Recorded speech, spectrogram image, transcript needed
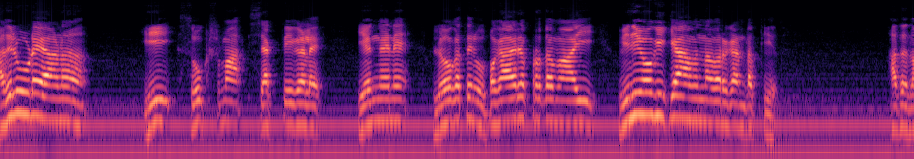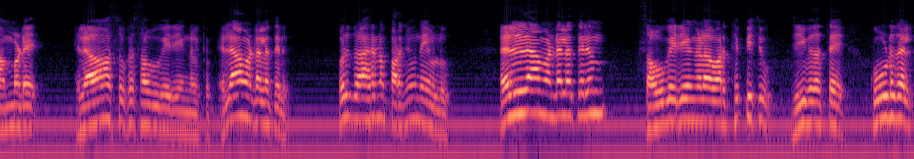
അതിലൂടെയാണ് ഈ സൂക്ഷ്മ ശക്തികളെ എങ്ങനെ ലോകത്തിന് ഉപകാരപ്രദമായി വിനിയോഗിക്കാമെന്നവർ കണ്ടെത്തിയത്. അത് നമ്മുടെ എല്ലാ സുഖ സൗകര്യങ്ങൾക്കും എല്ലാ മണ്ഡലത്തിലും. ഒരു ഉദാഹരണം പറഞ്ഞു എന്നേ ഉള്ളൂ. എല്ലാ മണ്ഡലത്തിലും സൗകര്യങ്ങളെ വർദ്ധിപ്പിച്ചു. ജീവിതത്തെ കൂടുതൽ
